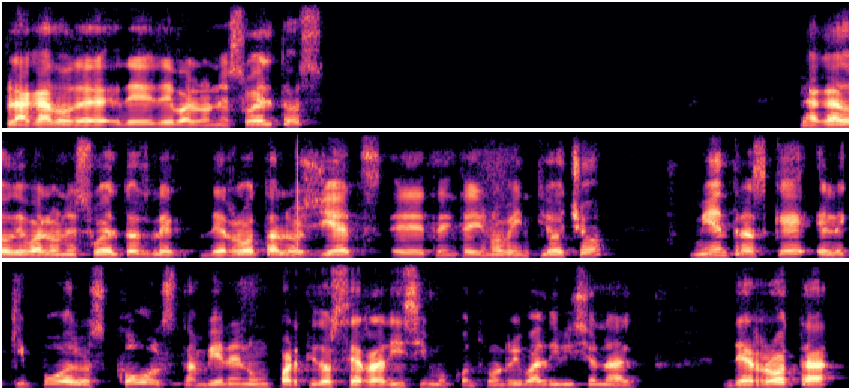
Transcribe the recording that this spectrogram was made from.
plagado de, balones sueltos. Plagado de balones sueltos, le derrota a los Jets 31-28. Eh, mientras que el equipo de los Colts, también en un partido cerradísimo contra un rival divisional, derrota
